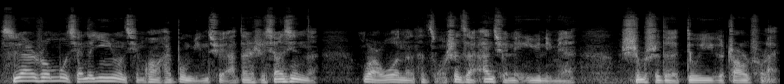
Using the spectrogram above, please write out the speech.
虽然说目前的应用情况还不明确啊，但是相信呢，沃尔沃呢，它总是在安全领域里面时不时的丢一个招出来，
